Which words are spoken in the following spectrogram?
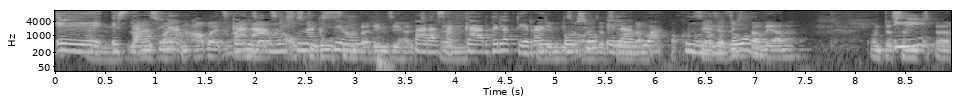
eh, einen está landesweiten vacinado. Arbeitseinsatz Ganamos una ausgerufen, acción bei dem sie halt, para ähm, sacar de la tierra bei del dem diese pozo el Organisationen dann agua auch con una sehr, sehr sichtbar motobomba. werden. Und das Y sind ähm,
